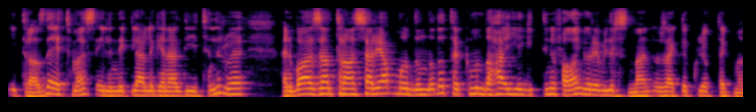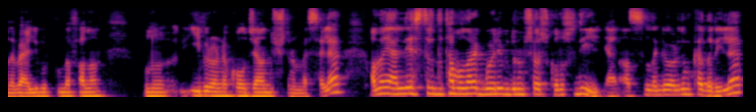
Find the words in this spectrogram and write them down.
itiraz da etmez. Elindekilerle genelde yetinir ve hani bazen transfer yapmadığında da takımın daha iyiye gittiğini falan görebilirsin. Ben özellikle Klopp takımında veya Liverpool'da falan bunu iyi bir örnek olacağını düşünüyorum mesela. Ama yani Leicester'da tam olarak böyle bir durum söz konusu değil. Yani aslında gördüğüm kadarıyla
